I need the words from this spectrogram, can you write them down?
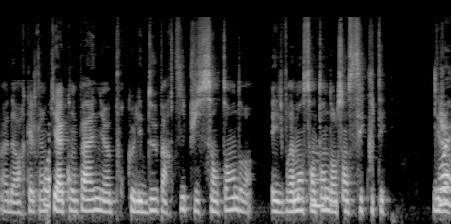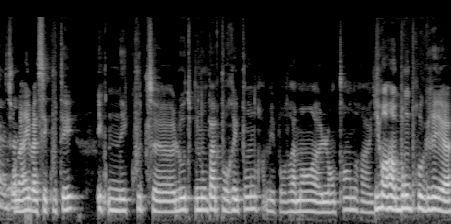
euh, d'avoir quelqu'un qui accompagne pour que les deux parties puissent s'entendre et vraiment s'entendre mm. dans le sens s'écouter. Déjà, si on arrive à s'écouter, et qu'on écoute euh, l'autre, non pas pour répondre, mais pour vraiment euh, l'entendre, euh, il y aura un bon progrès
